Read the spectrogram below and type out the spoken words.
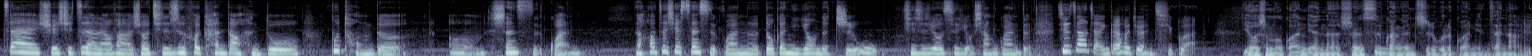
在学习自然疗法的时候，其实是会看到很多不同的嗯生死观，然后这些生死观呢，都跟你用的植物其实又是有相关的。其实这样讲应该会觉得很奇怪。有什么关联呢？生死观跟植物的关联在哪里？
